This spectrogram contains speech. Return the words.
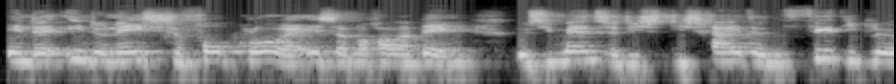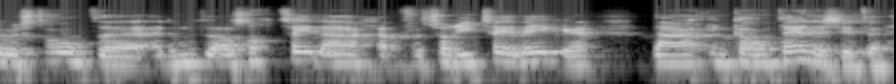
in de Indonesische folklore is dat nogal een ding. Dus die mensen die, die schijten 14 kleuren stront en dan moeten alsnog twee dagen, sorry, twee weken daar in quarantaine zitten.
